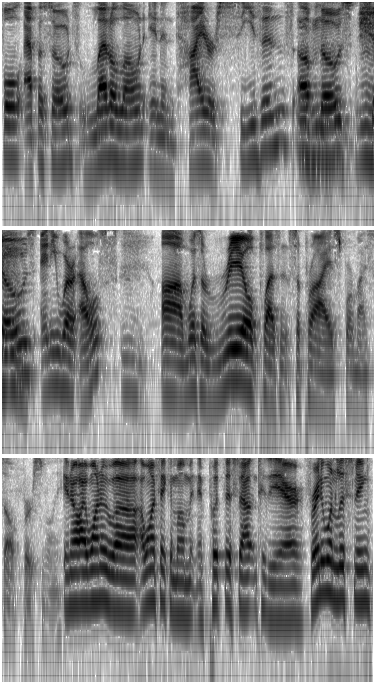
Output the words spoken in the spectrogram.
full episodes, let alone in entire seasons of those shows anywhere else, um, was a real pleasant surprise for myself personally. You know, I want to uh, I want to take a moment and put this out into the air for anyone listening.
